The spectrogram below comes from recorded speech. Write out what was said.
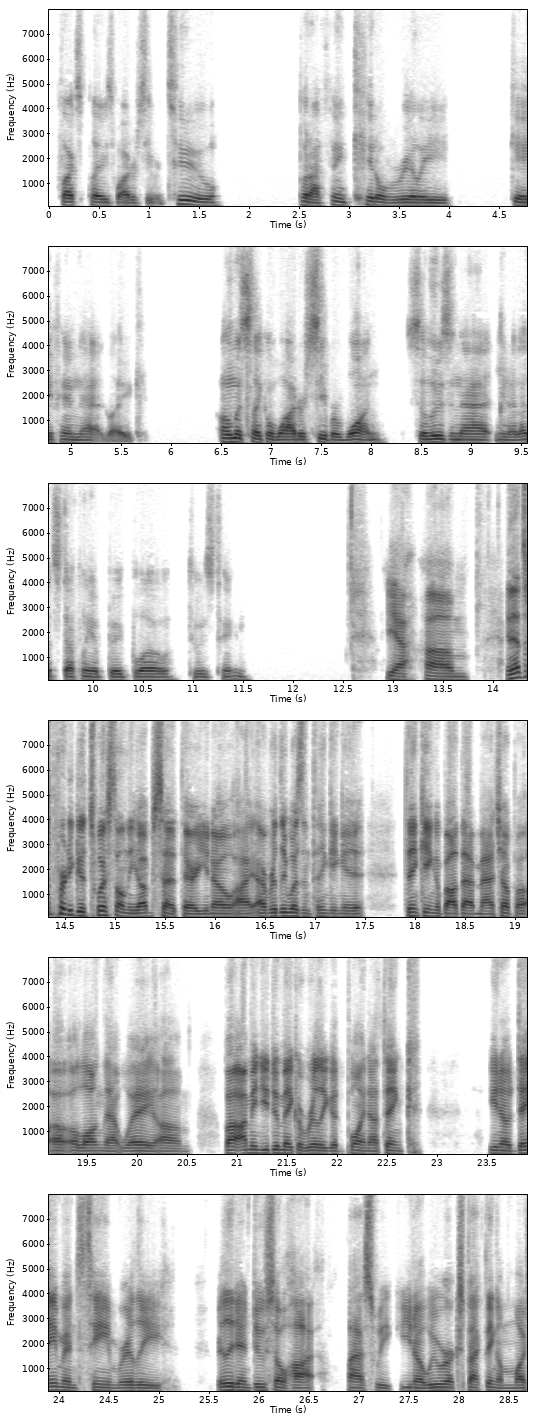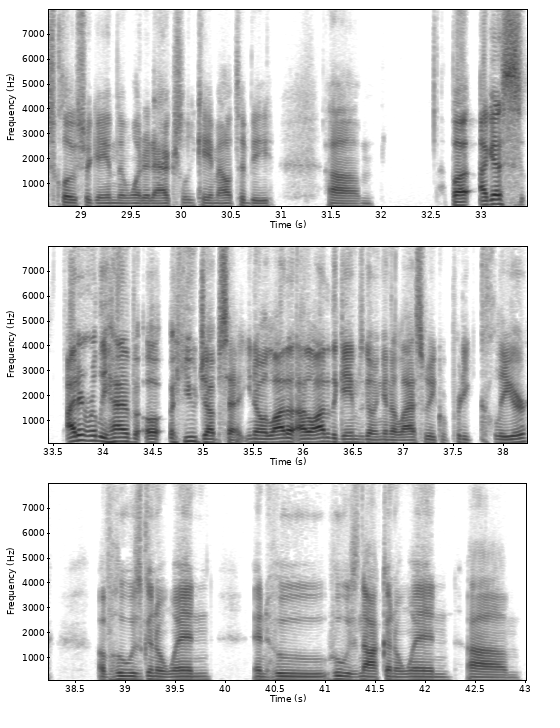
flex plays wide receiver two, but I think Kittle really gave him that like almost like a wide receiver one. So losing that, you know, that's definitely a big blow to his team. Yeah. Um, and that's a pretty good twist on the upset there. You know, I, I really wasn't thinking it, thinking about that matchup uh, uh, along that way. Um, but I mean, you do make a really good point. I think, you know, Damon's team really, really didn't do so hot last week. You know, we were expecting a much closer game than what it actually came out to be. Um, but I guess I didn't really have a, a, huge upset. You know, a lot of a lot of the games going into last week were pretty clear of who was going to win and who who was not going to win. Um,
